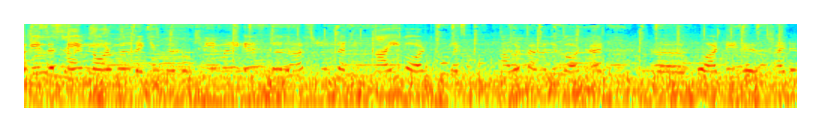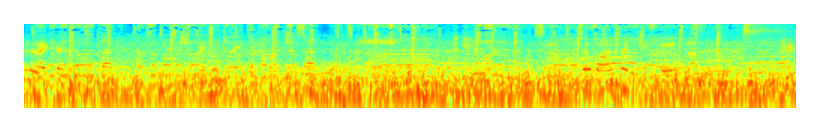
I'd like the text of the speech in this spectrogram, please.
again the same normal regular room. TMI is the last room that I got like our family got at uh, Guwahati is I didn't like that. I didn't like that part. The new one? The one that we stayed last time.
